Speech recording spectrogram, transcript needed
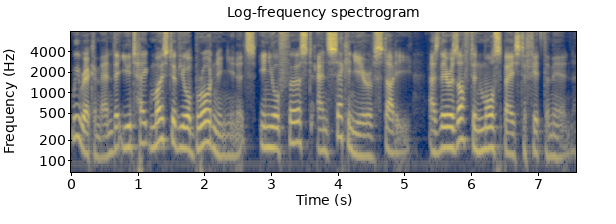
We recommend that you take most of your broadening units in your first and second year of study, as there is often more space to fit them in.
